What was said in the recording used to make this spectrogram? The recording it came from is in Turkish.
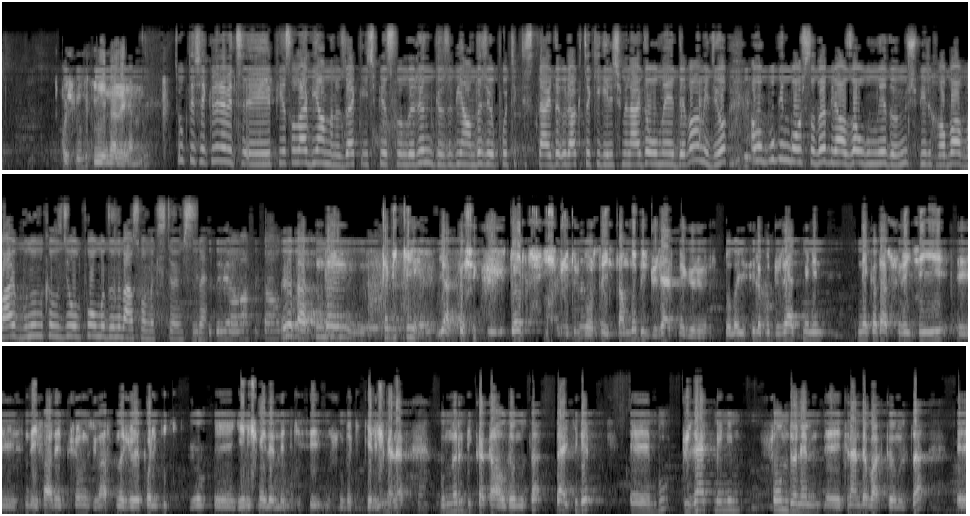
Hoş bulduk. İyi yayınlar Reyhan. Çok teşekkürler. Evet e, piyasalar bir yandan özellikle iç piyasaların gözü bir yanda jeopolitik risklerde Irak'taki gelişmelerde olmaya devam ediyor. Ama bugün borsada biraz daha olumluya dönmüş bir hava var. Bunun kalıcı olup olmadığını ben sormak istiyorum size. Evet aslında tabii ki yaklaşık 4 iş gündür Borsa İstanbul'da bir düzeltme görüyoruz. Dolayısıyla bu düzeltmenin ne kadar süreceği e, ifade etmiş olduğunuz gibi aslında jeopolitik e, gelişmelerin etkisi, Musul'daki gelişmeler bunları dikkate aldığımızda belki de e, bu düzeltmenin son dönem e, trende baktığımızda e,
